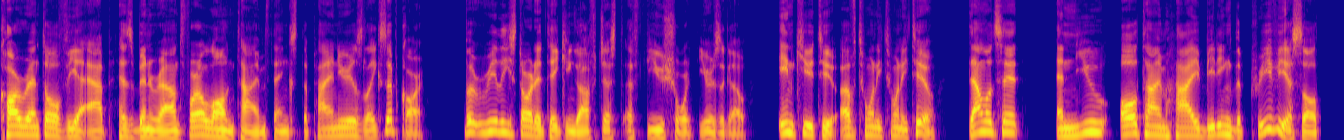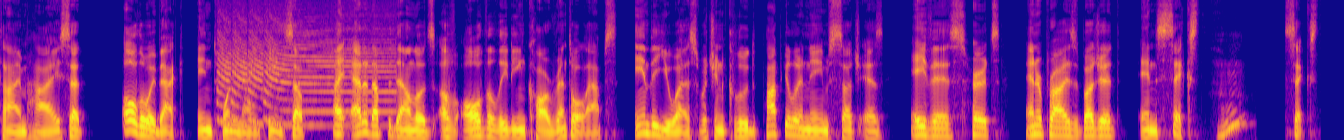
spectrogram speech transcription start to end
Car rental via app has been around for a long time thanks to pioneers like Zipcar, but really started taking off just a few short years ago. In Q2 of 2022, downloads hit a new all time high, beating the previous all time high set all the way back in 2019. So I added up the downloads of all the leading car rental apps in the US, which include popular names such as Avis, Hertz, Enterprise, Budget, and Sixt. Hmm? Sixt.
